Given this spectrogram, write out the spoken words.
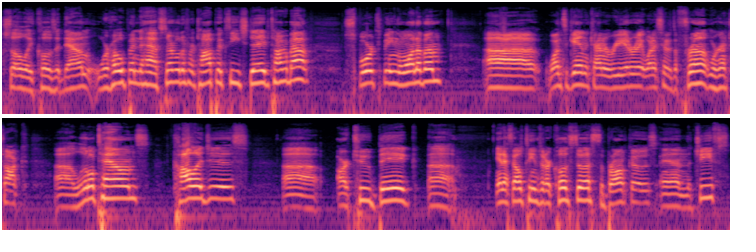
slowly close it down. We're hoping to have several different topics each day to talk about sports being one of them uh, once again, kind of reiterate what I said at the front, we're going to talk uh, little towns, colleges, uh, our two big uh, NFL teams that are close to us, the Broncos and the Chiefs.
